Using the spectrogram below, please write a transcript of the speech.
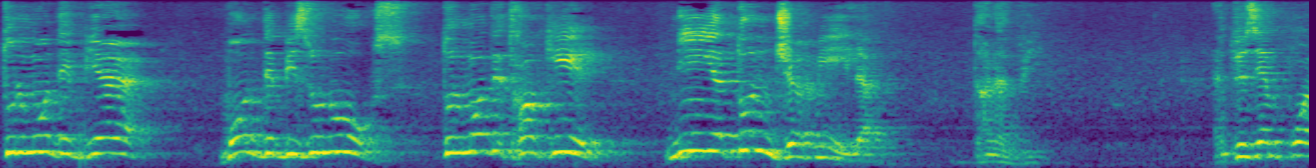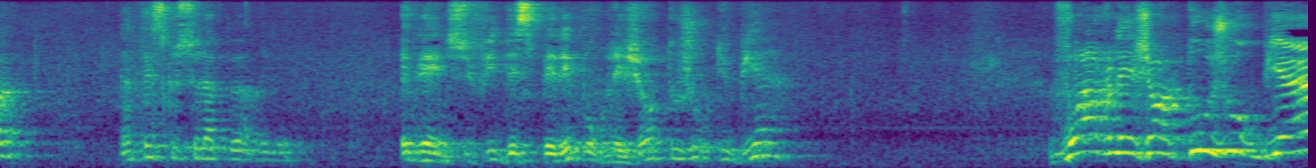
Tout le monde est bien. Monde des bisounours. Tout le monde est tranquille. Niyatun jamila dans la vie. Un deuxième point. Quand est-ce que cela peut arriver? Eh bien, il suffit d'espérer pour les gens toujours du bien. Voir les gens toujours bien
